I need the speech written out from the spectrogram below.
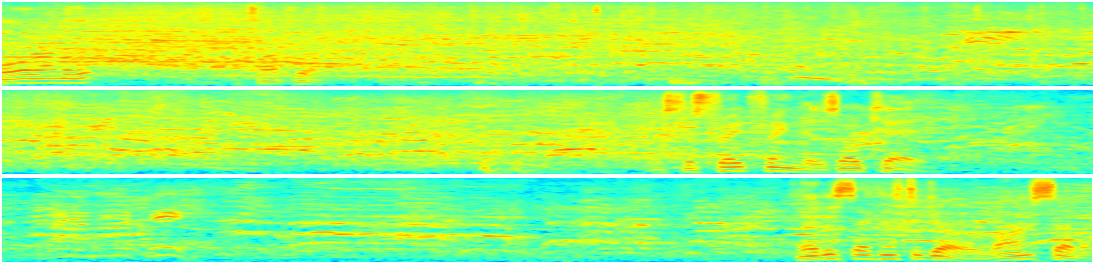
Or under the top rope. Just the straight fingers, okay. 30 seconds to go, round seven.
